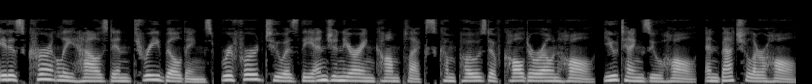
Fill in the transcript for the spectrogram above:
It is currently housed in three buildings, referred to as the Engineering Complex composed of Calderon Hall, Uytengsu Hall, and Bachelor Hall.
